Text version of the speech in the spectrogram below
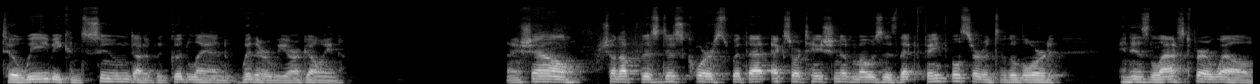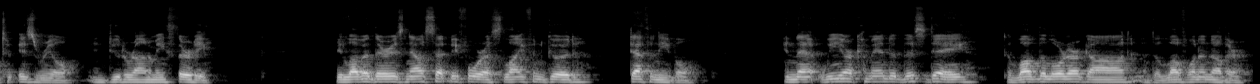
till we be consumed out of the good land whither we are going. I shall shut up this discourse with that exhortation of Moses, that faithful servant of the Lord, in his last farewell to Israel in Deuteronomy 30. Beloved, there is now set before us life and good, death and evil, in that we are commanded this day to love the Lord our God and to love one another,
